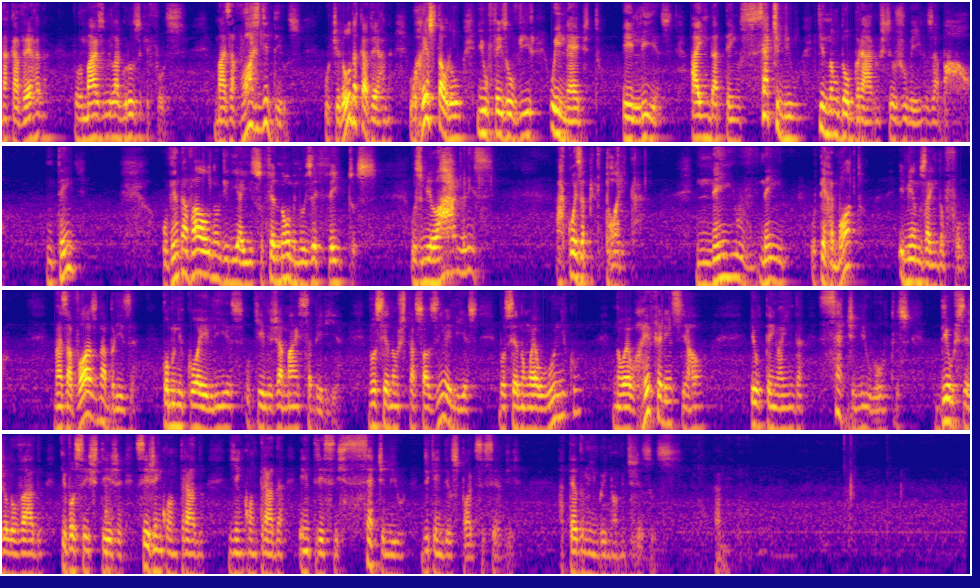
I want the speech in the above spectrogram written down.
na caverna, por mais milagroso que fosse. Mas a voz de Deus o tirou da caverna, o restaurou e o fez ouvir o inédito. Elias, ainda tenho sete mil que não dobraram os seus joelhos a Baal. Entende? O vendaval não diria isso, o fenômeno, os efeitos, os milagres, a coisa pictórica nem o, nem o terremoto e menos ainda o fogo. Mas a voz na brisa comunicou a Elias o que ele jamais saberia. Você não está sozinho, Elias. Você não é o único, não é o referencial. eu tenho ainda sete mil outros. Deus seja louvado, que você esteja, seja encontrado e encontrada entre esses sete mil de quem Deus pode se servir. Até domingo, em nome de Jesus. Amém.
